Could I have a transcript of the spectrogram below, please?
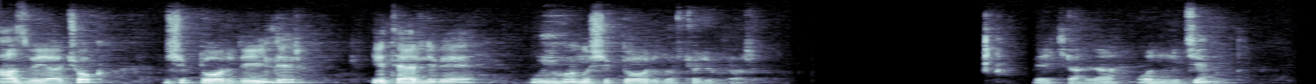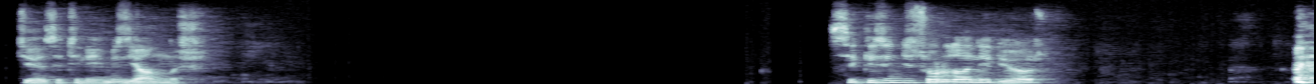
Az veya çok ışık doğru değildir. Yeterli ve uygun ışık doğrudur çocuklar. Pekala. Onun için C seçeneğimiz yanlış. 8. soruda ne diyor?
